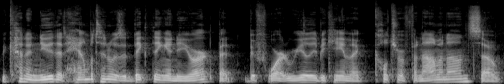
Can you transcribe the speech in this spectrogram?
we kind of knew that Hamilton was a big thing in New York, but before it really became a cultural phenomenon. So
